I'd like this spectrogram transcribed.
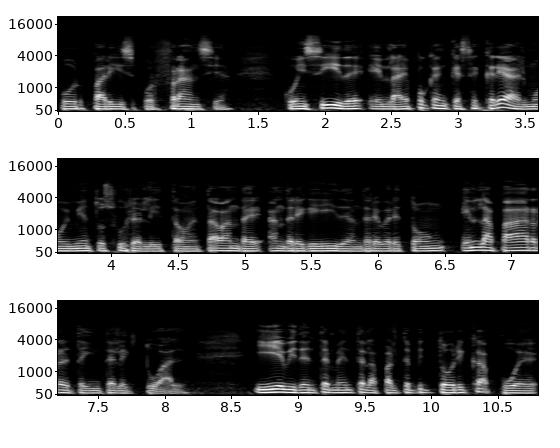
por París, por Francia, coincide en la época en que se crea el movimiento surrealista, donde estaba André, André Guide, André Breton, en la parte intelectual. Y evidentemente la parte pictórica, pues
